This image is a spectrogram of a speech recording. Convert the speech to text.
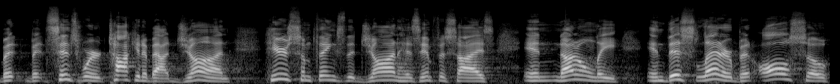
But, but since we're talking about John, here's some things that John has emphasized in not only in this letter, but also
